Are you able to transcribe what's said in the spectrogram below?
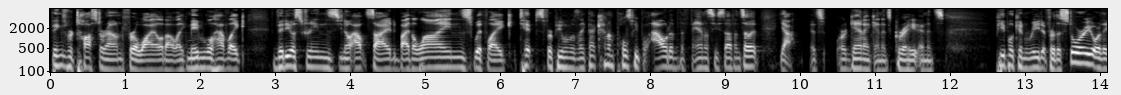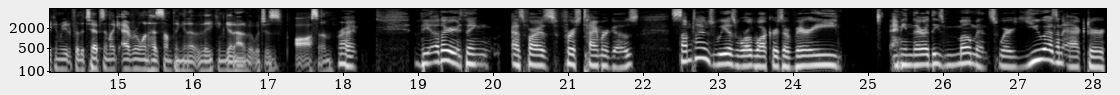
things were tossed around for a while about like maybe we'll have like video screens you know outside by the lines with like tips for people was like that kind of pulls people out of the fantasy stuff and so it yeah it's organic and it's great and it's people can read it for the story or they can read it for the tips and like everyone has something in it that they can get out of it which is awesome right the other thing, as far as first timer goes, sometimes we as world walkers are very I mean, there are these moments where you, as an actor,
